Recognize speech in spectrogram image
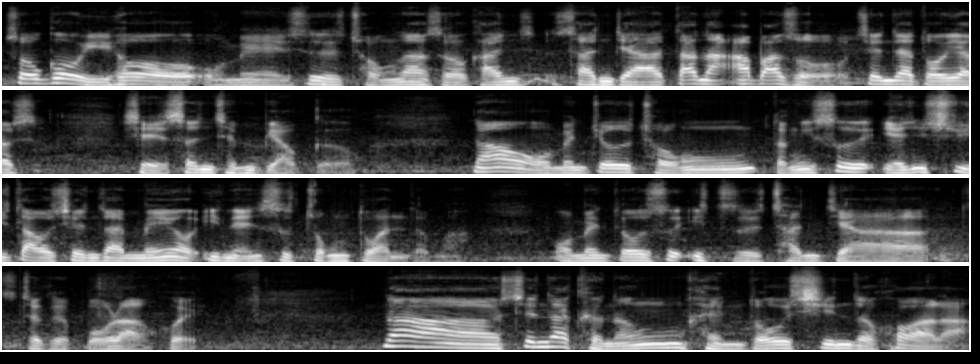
收购以后我们也是从那时候开参加。当然阿巴索现在都要写申请表格，然后我们就是从等于是延续到现在，没有一年是中断的嘛。我们都是一直参加这个博览会。那现在可能很多新的画廊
